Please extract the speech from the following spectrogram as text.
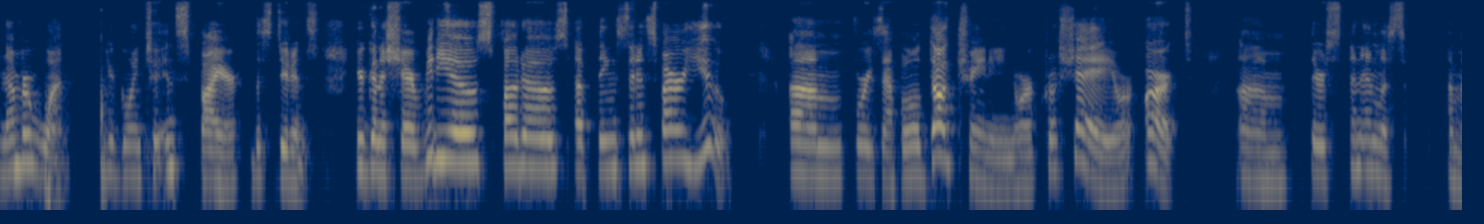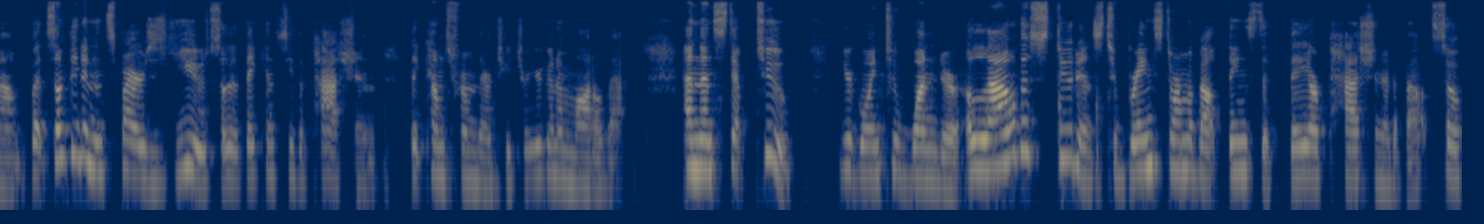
Number one, you're going to inspire the students. You're going to share videos, photos of things that inspire you. Um, for example, dog training or crochet or art. Um, there's an endless amount, but something that inspires you so that they can see the passion that comes from their teacher. You're going to model that. And then step two, you're going to wonder, allow the students to brainstorm about things that they are passionate about. So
